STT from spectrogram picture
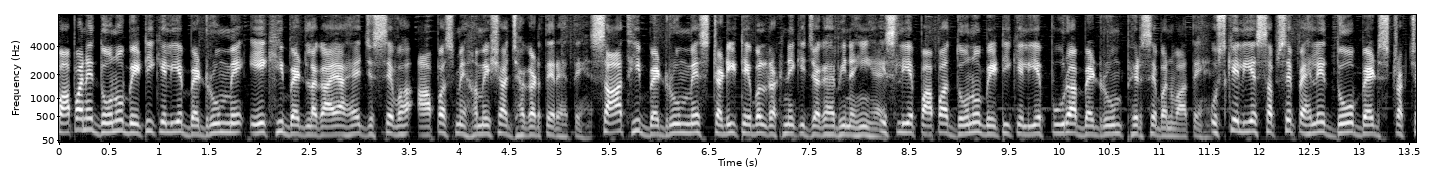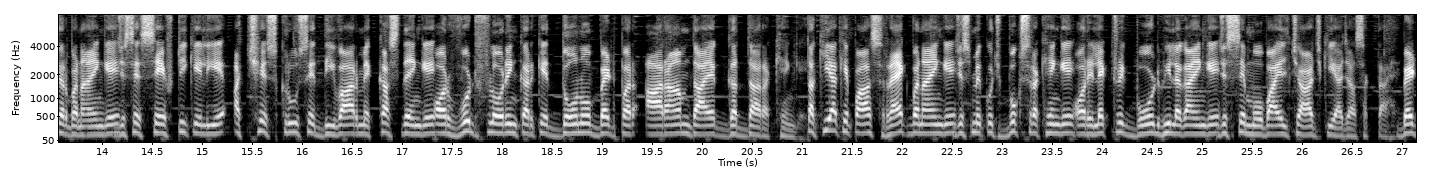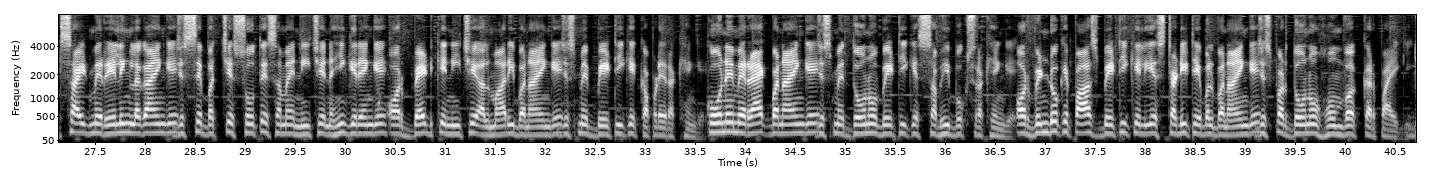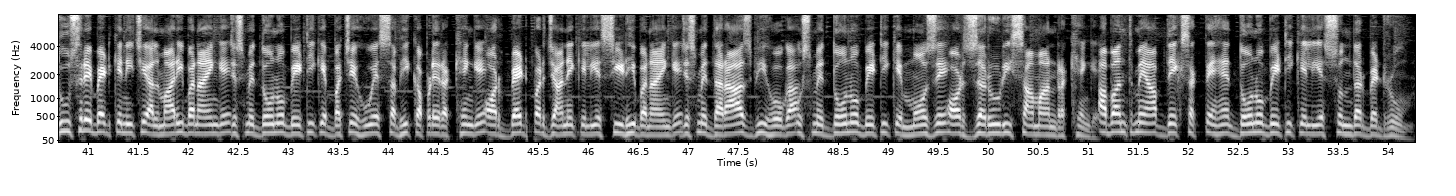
पापा ने दोनों बेटी के लिए बेडरूम में एक ही बेड लगाया है, जिससे वह आपस में हमेशा झगड़ते रहते हैं। साथ ही बेडरूम में स्टडी टेबल रखने की जगह भी नहीं है, इसलिए पापा दोनों बेटी के लिए पूरा बेडरूम फिर से बनवाते हैं। उसके लिए सबसे पहले दो बेड स्ट्रक्चर बनाएँगे, जिसे सेफ्टी के लिए अच्छे स्क्रू से दीवार में कस देंगे और वुड फ्लोरिंग करके दोनों बेड पर आरामदायक गद्दा रखेंगे। तकिया के पास रैक बनाएँगे, जिसमें कुछ बुक्स रखेंगे और इलेक्ट्रिक बोर्ड भी लगाएँगे, जिससे मोबाइल चार्ज किया जा सकता है। बेड साइड में रेलिंग लगाएँगे, जिससे बच्चे सोते समय नीचे नहीं गिरेंगे और बेड के नीचे अलमारी बनाएँगे जिसमें बेटी के कपड़े रखेंगे। कोने में रैक बनाएँगे जिसमें दोनों बेटी के सभी बुक्स रखेंगे और विंडो के पास बेटी के लिए स्टडी टेबल बनाएँगे जिस पर दोनों होमवर्क कर पाएगी। दूसरे बेड के नीचे अलमारी बनाएँगे जिसमें दोनों बेटी के बचे हुए सभी कपड़े रखेंगे और बेड पर जाने के लिए सीढ़ी बनाएँगे जिसमें दराज भी होगा। उसमें दोनों बेटी के मोजे और ज़रूरी सामान रखेंगे। अब अंत में आप देख सकते हैं दोनों बेटी के लिए सुंदर बेडरूम।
